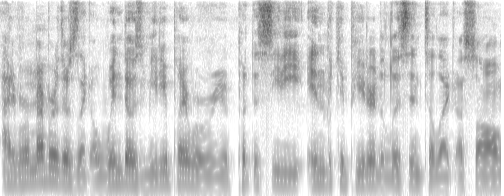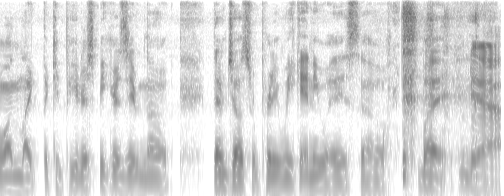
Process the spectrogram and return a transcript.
I remember there's like a Windows media player where we would put the CD in the computer to listen to like a song on like the computer speakers, even though them jokes were pretty weak anyways. So, but Yeah.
